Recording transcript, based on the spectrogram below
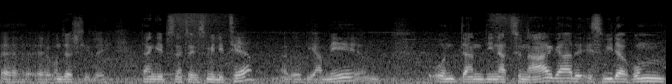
äh, äh, unterschiedlich. Dann gibt es natürlich das Militär, also die Armee und, und dann die Nationalgarde ist wiederum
